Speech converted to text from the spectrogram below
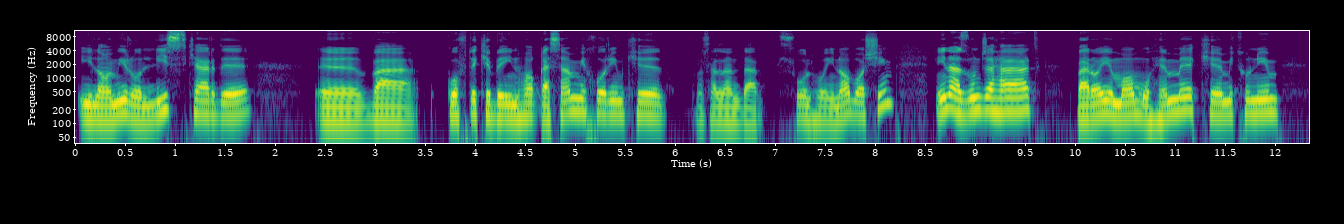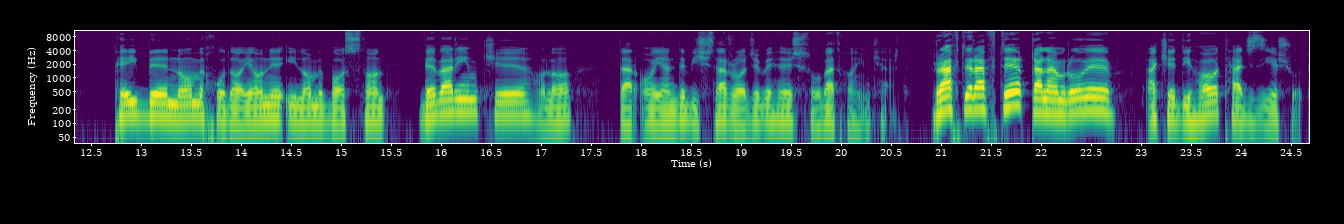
ایلامی رو لیست کرده و گفته که به اینها قسم می‌خوریم که مثلا در صلح و اینا باشیم. این از اون جهت برای ما مهمه که می‌تونیم پی به نام خدایان ایلام باستان ببریم که حالا در آینده بیشتر راجع بهش صحبت خواهیم کرد. رفته رفته قلمرو اکدی ها تجزیه شد.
